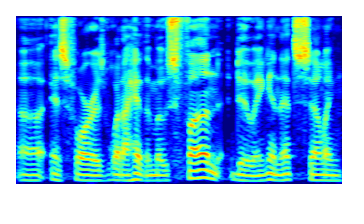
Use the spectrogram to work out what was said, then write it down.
uh, as far as what I have the most fun doing, and that's selling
